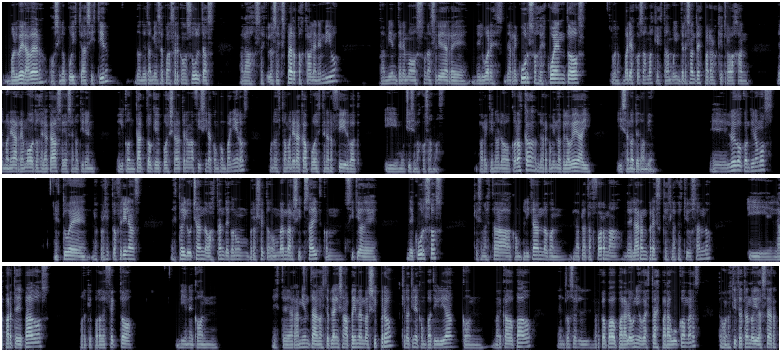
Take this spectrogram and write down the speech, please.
volver a ver o si no pudiste asistir, donde también se pueden hacer consultas a los, expertos que hablan en vivo. También tenemos una serie de, de lugares de recursos, descuentos, bueno, varias cosas más que están muy interesantes para los que trabajan de manera remota de la casa y a veces no tienen el contacto que puede llegar a tener una oficina con compañeros. Bueno, de esta manera acá puedes tener feedback y muchísimas cosas más. Para quien no lo conozca, le recomiendo que lo vea y, y se anote también. Eh, luego continuamos. Estuve en los proyectos freelance. Estoy luchando bastante con un proyecto, con un membership site, con un sitio de, de cursos que se me está complicando con la plataforma del ARMPress, que es la que estoy usando, y la parte de pagos, porque por defecto viene con esta herramienta, con este plugin que se llama Pay Membership Pro, que no tiene compatibilidad con Mercado Pago. Entonces el Mercado Pago para lo único que está es para WooCommerce. Entonces bueno, estoy tratando de hacer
